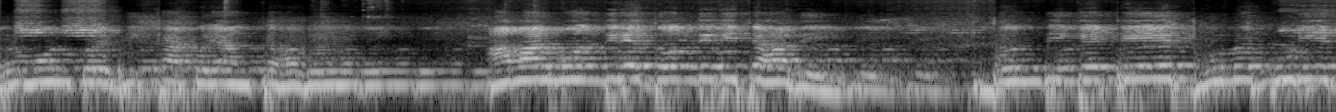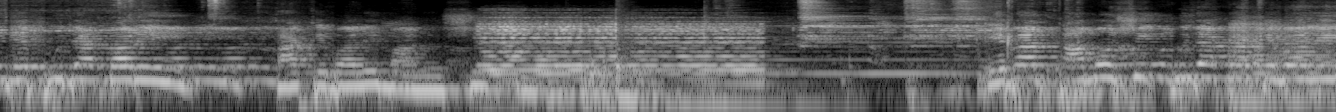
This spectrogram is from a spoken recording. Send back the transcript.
ভ্রমণ করে ভিক্ষা করে আনতে হবে। আমার মন্দিরে দন্দি দিতে হবে। দন্দি কেটে ধুনো পুড়িয়ে যে পূজা করে, তাকে বলে মানসিক এবার তামসিক পূজা কাকে বলে?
